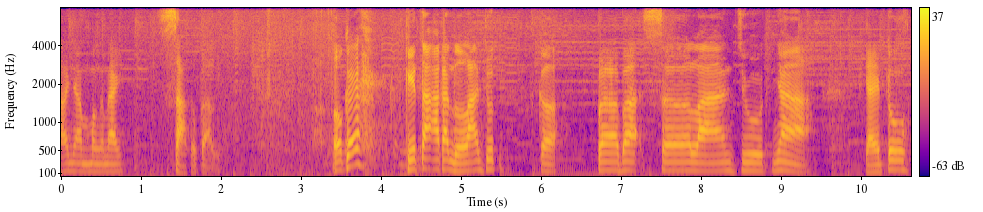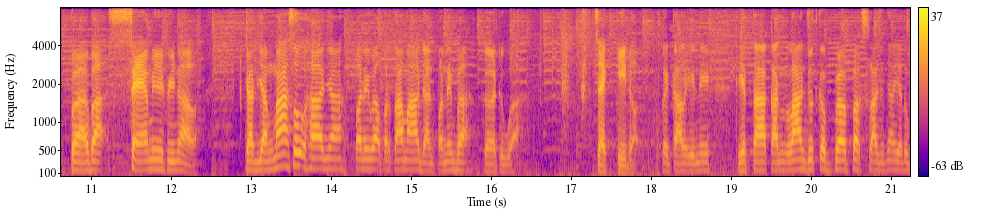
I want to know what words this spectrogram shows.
hanya mengenai satu kali Oke, kita akan lanjut ke babak selanjutnya yaitu babak semifinal. Dan yang masuk hanya penembak pertama dan penembak kedua. Cekidot oke kali ini kita akan lanjut ke babak selanjutnya yaitu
